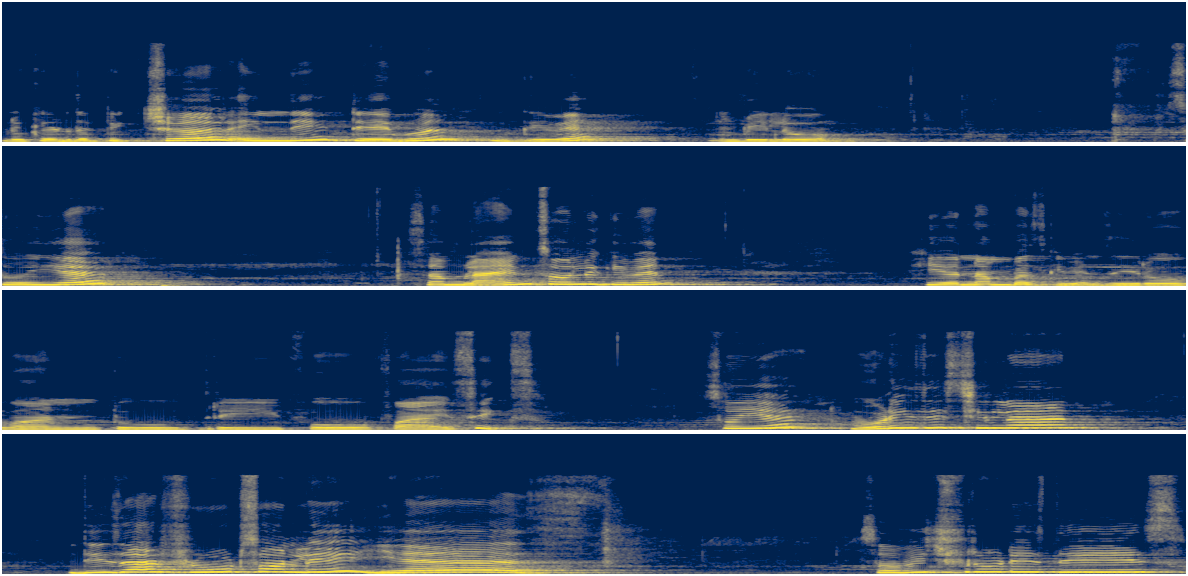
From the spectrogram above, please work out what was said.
Look at the picture in the table given below. So here some lines only given. Here numbers given 0, 1, 2, 3, 4, 5, 6. So here what is this children? These are fruits only? Yes. So which fruit is this?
